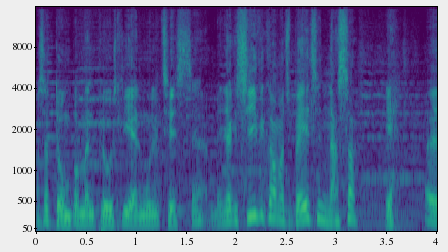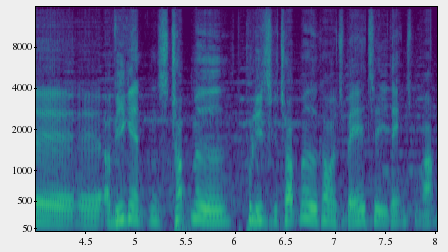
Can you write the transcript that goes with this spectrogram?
og så dumper man pludselig alle mulige tests. Ja, Ikke? men jeg kan sige, at vi kommer tilbage til Nasser. Ja. Øh, øh, og weekendens topmøde, politiske topmøde, kommer vi tilbage til i dagens program.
